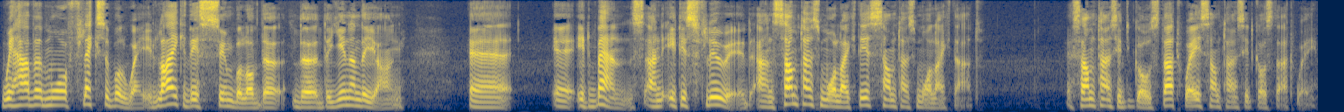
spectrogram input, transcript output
we have a more flexible way, like this symbol of the, the, the yin and the yang. Uh, uh, it bends and it is fluid and sometimes more like this, sometimes more like that. Sometimes it goes that way, sometimes it goes that way.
